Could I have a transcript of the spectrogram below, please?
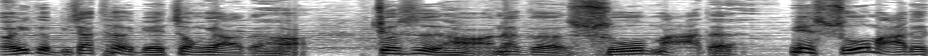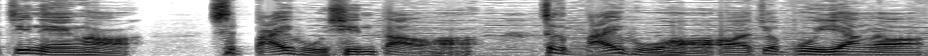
有一个比较特别重要的哈，就是哈那个属马的，因为属马的今年哈是白虎星到哈。这个白虎哈啊就不一样了，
